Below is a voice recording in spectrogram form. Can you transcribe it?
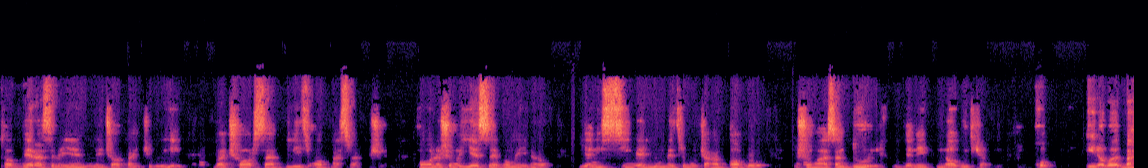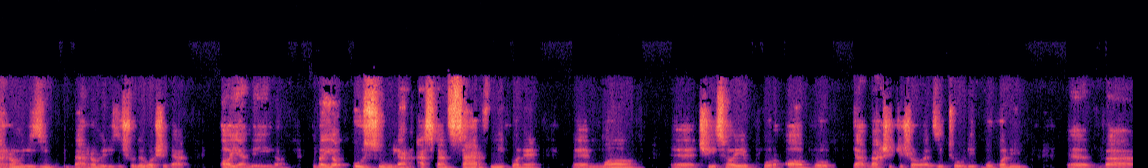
تا برسه به یه هندونه 4 5 کیلویی و 400 لیتر آب مصرف میشه. خب حالا شما یه سوم اینا یعنی سی میلیون متر مکعب آب رو شما اصلا دور ریختید یعنی نابود کردید. خب اینا باید برنامه ریزی, برنامه ریزی شده باشه در آینده ایران. و یا اصولا اصلا صرف می‌کنه ما چیزهای پر آب رو در بخش کشاورزی تولید بکنیم و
